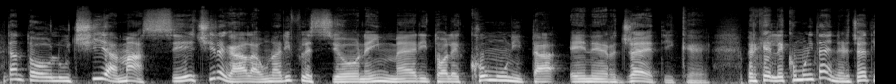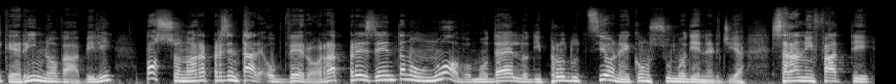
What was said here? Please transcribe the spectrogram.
Intanto Lucia Massi ci regala una riflessione in merito alle comunità energetiche, perché le comunità energetiche rinnovabili possono rappresentare, ovvero rappresentano un nuovo modello di produzione e consumo di energia. Saranno infatti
